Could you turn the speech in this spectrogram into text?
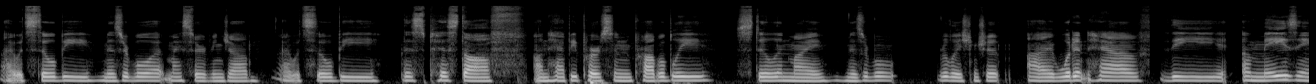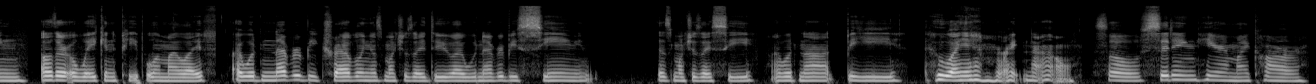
I would still be miserable at my serving job. I would still be this pissed off, unhappy person, probably still in my miserable relationship. I wouldn't have the amazing other awakened people in my life. I would never be traveling as much as I do. I would never be seeing as much as I see. I would not be who I am right now. So, sitting here in my car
